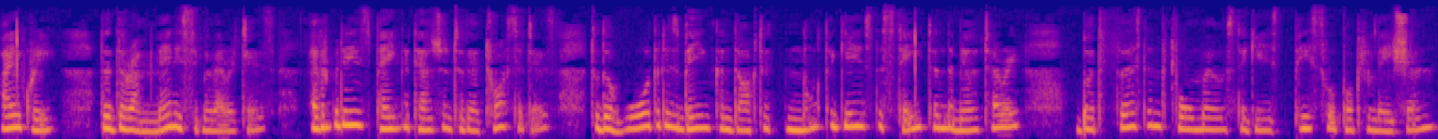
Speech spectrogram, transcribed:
I agree that there are many similarities. Everybody is paying attention to the atrocities, to the war that is being conducted not against the state and the military, but first and foremost against peaceful population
